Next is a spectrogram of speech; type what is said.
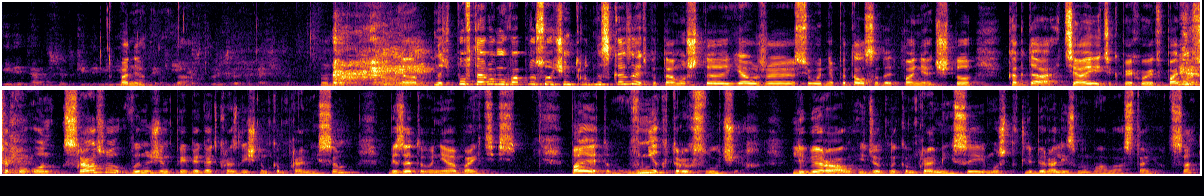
или там все-таки доминируют Понятно, такие да. Угу. Значит, по второму вопросу очень трудно сказать, потому что я уже сегодня пытался дать понять, что когда теоретик приходит в политику, он сразу вынужден прибегать к различным компромиссам, без этого не обойтись. Поэтому в некоторых случаях либерал идет на компромиссы, и, может, от либерализма мало остается,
